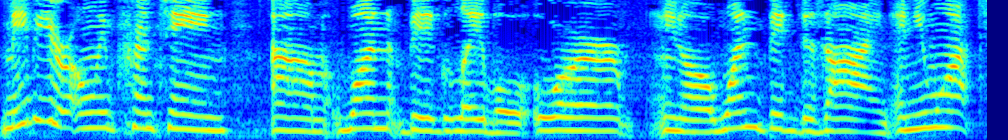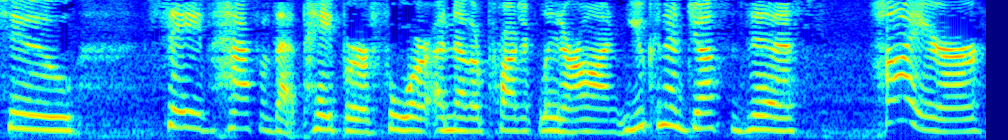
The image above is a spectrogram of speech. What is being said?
maybe you're only printing um, one big label or, you know, one big design and you want to save half of that paper for another project later on, you can adjust this higher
